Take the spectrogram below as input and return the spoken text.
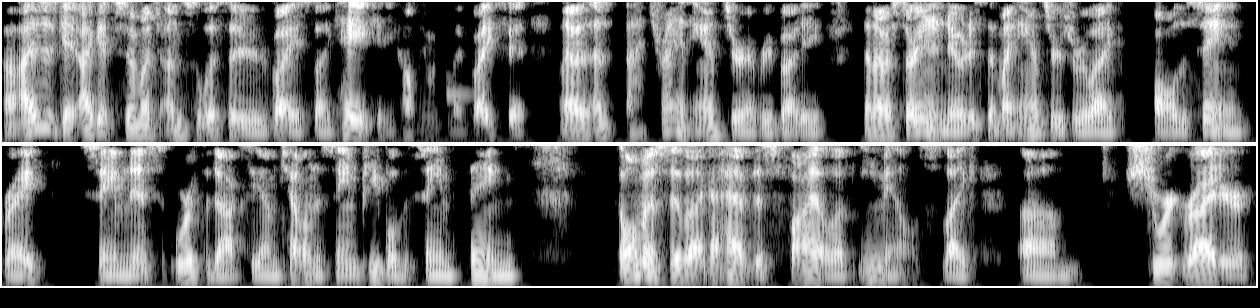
Uh, I just get I get so much unsolicited advice like, "Hey, can you help me with my bike fit?" And I was and I try and answer everybody. Then I was starting to notice that my answers were like all the same, right? sameness, orthodoxy. I'm telling the same people the same things. Almost like I have this file of emails, like um, short rider,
